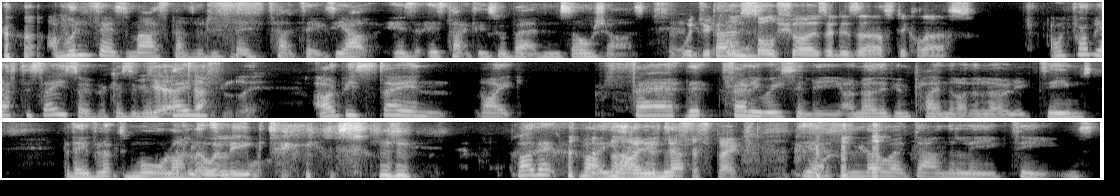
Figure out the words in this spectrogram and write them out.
I wouldn't say it's a masterclass. I'd just say his tactics. He out his, his tactics were better than Solskjaer's. Would you Don't- call Solskjaer a disaster class? I would probably have to say so because they've been Yeah, playing. definitely. I would be saying like fair, th- fairly recently. I know they've been playing the, like the lower league teams, but they've looked more like a Lower league more- teams. Well, they, well, you The know what height of lo- disrespect. yeah, lower down the league teams.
